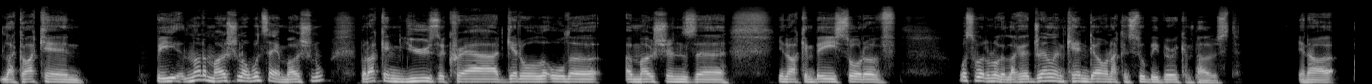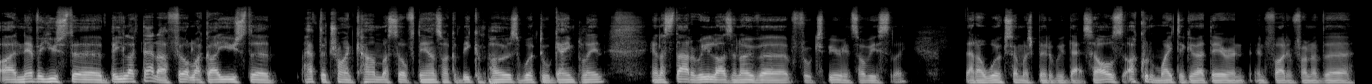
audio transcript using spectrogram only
like I can be not emotional. I wouldn't say emotional, but I can use the crowd, get all all the emotions. Uh, you know, I can be sort of what's the word I'm looking like? The adrenaline can go, and I can still be very composed. You know, I never used to be like that. I felt like I used to have to try and calm myself down so I can be composed, work to a game plan, and I started realizing over through experience, obviously, that I work so much better with that. So I was I couldn't wait to go out there and, and fight in front of the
